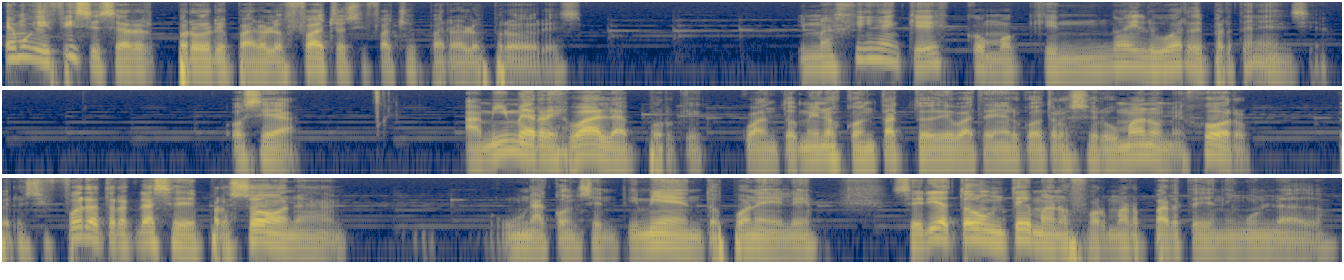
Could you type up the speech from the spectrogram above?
Es muy difícil ser progre para los fachos y fachos para los progres. Imaginen que es como que no hay lugar de pertenencia. O sea, a mí me resbala porque cuanto menos contacto deba tener con otro ser humano, mejor. Pero si fuera otra clase de persona, una consentimiento, ponele, sería todo un tema no formar parte de ningún lado.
